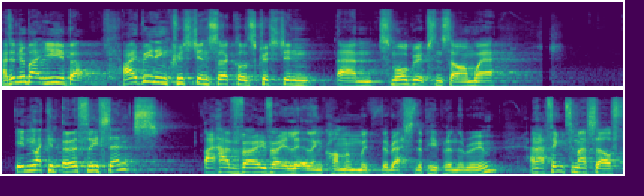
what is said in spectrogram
I don't know about you, but I've been in Christian circles, Christian um, small groups, and so on, where, in like an earthly sense, I have very, very little in common with the rest of the people in the room. And I think to myself,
